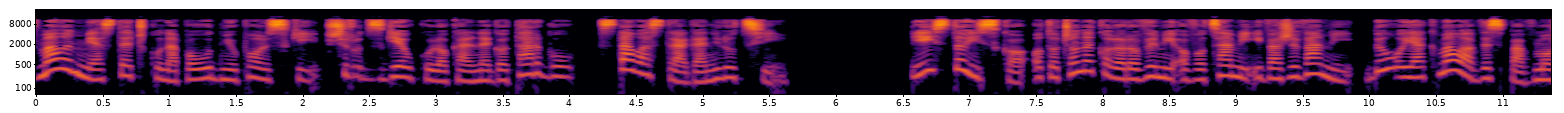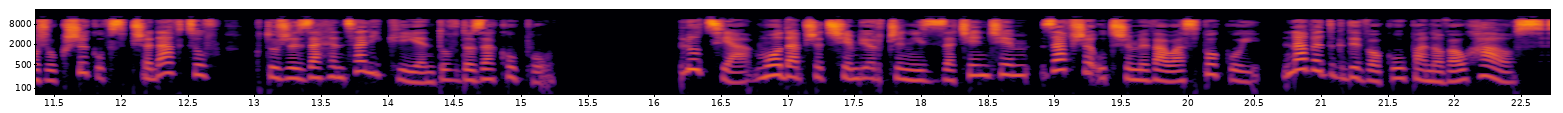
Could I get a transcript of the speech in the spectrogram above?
W małym miasteczku na południu Polski, wśród zgiełku lokalnego targu, stała stragań Lucji. Jej stoisko, otoczone kolorowymi owocami i warzywami, było jak mała wyspa w morzu krzyków sprzedawców, którzy zachęcali klientów do zakupu. Lucja, młoda przedsiębiorczyni z zacięciem, zawsze utrzymywała spokój, nawet gdy wokół panował chaos.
